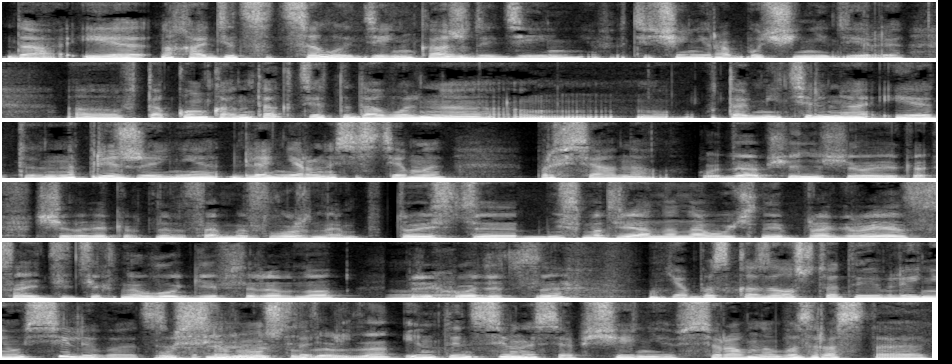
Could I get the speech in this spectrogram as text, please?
Да, и находиться целый день, каждый день в течение рабочей недели в таком контакте это довольно ну, утомительно, и это напряжение для нервной системы профессионала. Да, общение человека с человеком это, наверное, самое сложное. То есть, э, несмотря на научный прогресс, IT-технологии, все равно приходится я бы сказала, что это явление усиливается. Усиливается потому что даже, да? Интенсивность общения все равно возрастает.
